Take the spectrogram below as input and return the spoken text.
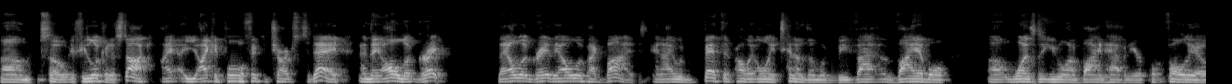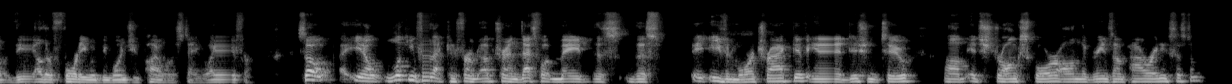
Um, so if you look at a stock, I, I could pull 50 charts today and they all look great. They all look great. They all look like buys. And I would bet that probably only 10 of them would be vi- viable uh, ones that you want to buy and have in your portfolio. The other 40 would be ones you probably want to stay away from. So, you know, looking for that confirmed uptrend, that's what made this this even more attractive. In addition to um, its strong score on the Green Zone Power Rating System.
